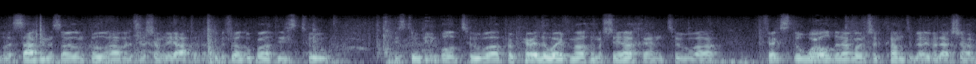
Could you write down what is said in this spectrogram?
L'sakin Esoilim Kul Rabban Hashem B'Yachid. HaKadosh brought these two these two people to uh, prepare the way for Melech Mashiach and to uh, fix the world that everyone should come to be Ibad Hashem.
